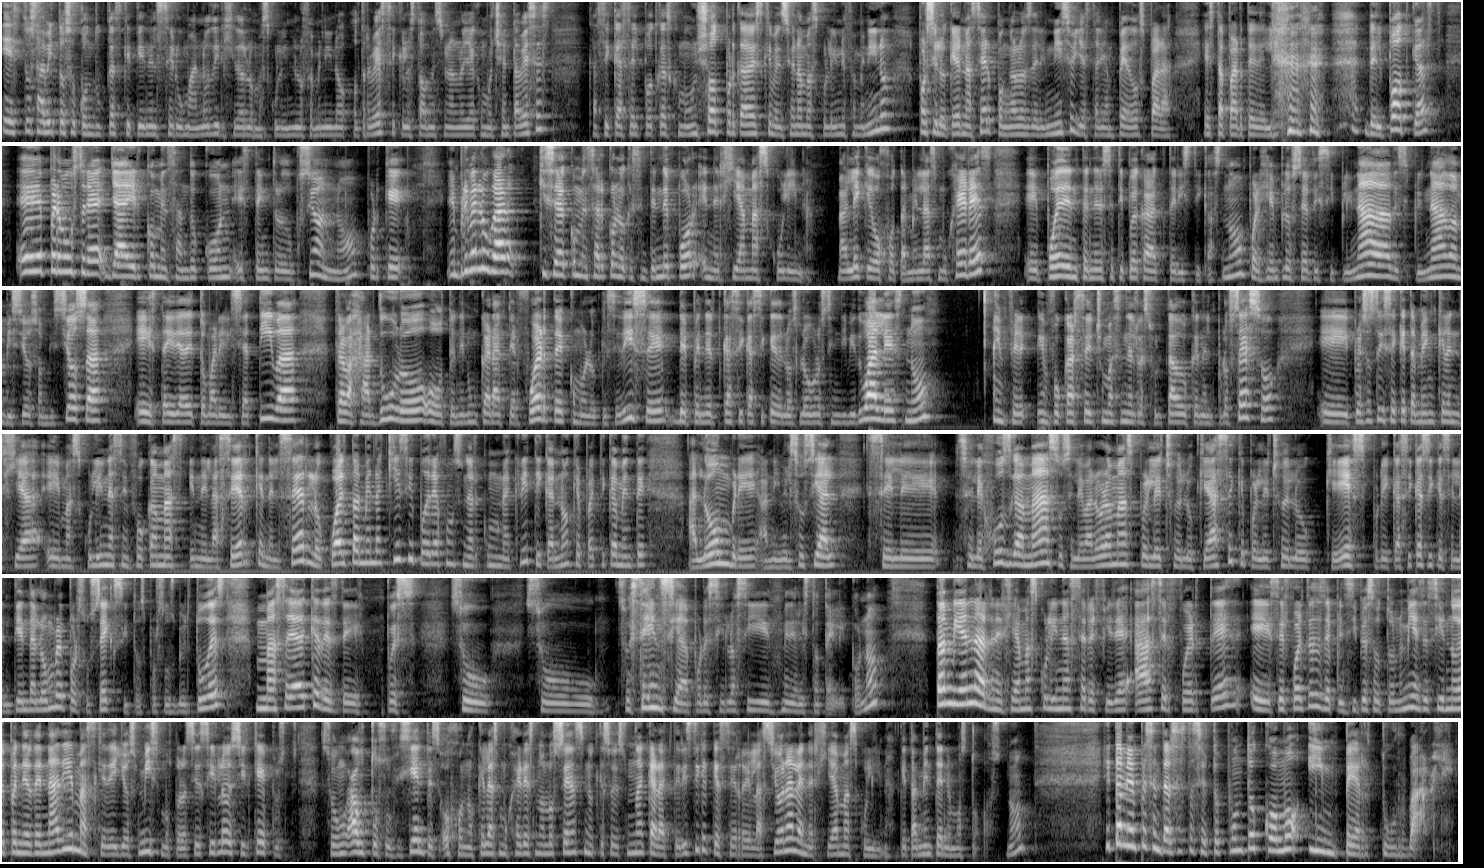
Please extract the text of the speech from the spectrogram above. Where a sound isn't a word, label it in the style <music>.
estos hábitos o conductas que tiene el ser humano dirigido a lo masculino y lo femenino. Otra vez, sé que lo he estado mencionando ya como 80 veces, casi que hace el podcast como un shot por cada vez que menciona masculino y femenino. Por si lo quieren hacer, pónganlo desde el inicio y ya estarían pedos para esta parte del, <laughs> del podcast. Eh, pero me gustaría ya ir comenzando con esta introducción, ¿no? Porque, en primer lugar, quisiera comenzar con lo que se entiende por energía masculina. ¿Vale? Que ojo, también las mujeres eh, pueden tener ese tipo de características, ¿no? Por ejemplo, ser disciplinada, disciplinado, ambicioso, ambiciosa, esta idea de tomar iniciativa, trabajar duro o tener un carácter fuerte, como lo que se dice, depender casi casi que de los logros individuales, ¿no? Enfocarse hecho más en el resultado que en el proceso. Eh, por eso se dice que también que la energía eh, masculina se enfoca más en el hacer que en el ser, lo cual también aquí sí podría funcionar como una crítica, ¿no? Que prácticamente al hombre a nivel social se le, se le juzga más o se le valora más por el hecho de lo que hace que por el hecho de lo que es, porque casi casi que se le entiende al hombre por sus éxitos, por sus virtudes, más allá de que desde pues su, su, su esencia, por decirlo así, medio aristotélico, ¿no? También la energía masculina se refiere a ser fuerte, eh, ser fuertes desde principios de autonomía, es decir, no depender de nadie más que de ellos mismos, por así decirlo, decir que pues, son autosuficientes. Ojo, no que las mujeres no lo sean, sino que eso es una característica que se relaciona a la energía masculina, que también tenemos todos, ¿no? Y también presentarse hasta cierto punto como imperturbable.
